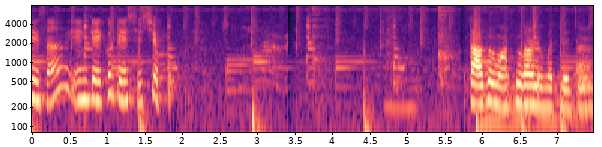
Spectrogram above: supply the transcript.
చేసా? ఏం కేక్? టేస్ట్ చేసి చెప్పు. తాజా మాటలు రానివ్వట్లేదు చూడు.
